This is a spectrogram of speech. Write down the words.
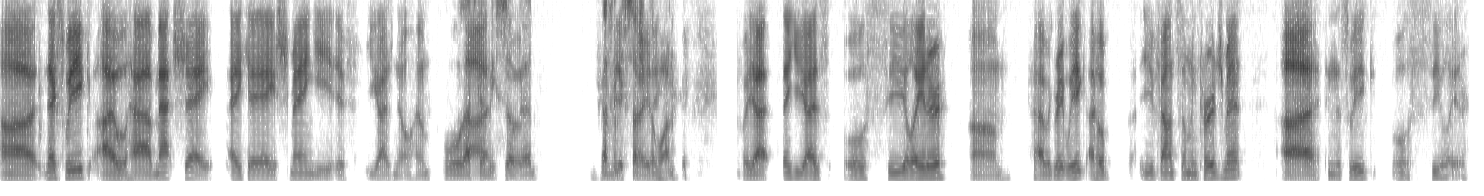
Uh, next week I will have Matt Shea, aka Schmangy, if you guys know him. Oh, that's gonna uh, be so, so good. That's gonna be, be such a good one. but yeah, thank you guys. We'll see you later. Um, have a great week. I hope you found some encouragement uh, in this week. We'll see you later.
